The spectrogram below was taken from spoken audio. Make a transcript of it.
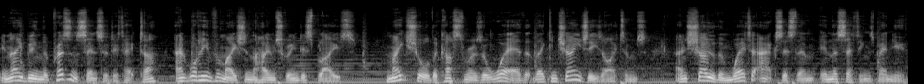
enabling the presence sensor detector and what information the home screen displays. Make sure the customer is aware that they can change these items and show them where to access them in the settings menu.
